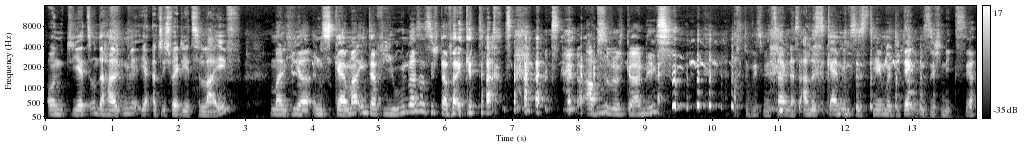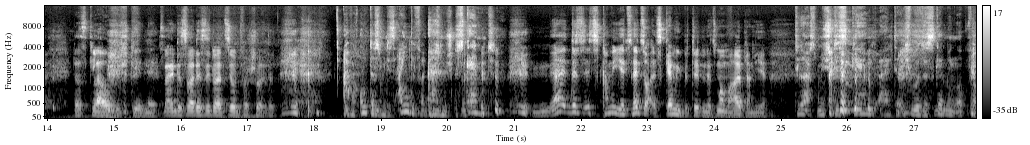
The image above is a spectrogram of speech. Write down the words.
Und jetzt unterhalten wir, ja, also ich werde jetzt live mal hier einen Scammer interviewen, was er sich dabei gedacht hat. Absolut gar nichts. Du willst mir jetzt sagen, dass alle Scamming-Systeme, die denken sich nichts, ja? Das glaube ich dir nicht. Nein, das war der Situation verschuldet. Aber gut, dass mir das eingefallen ist, du hast mich gescammt. Ja, das ist, kann man jetzt nicht so als Scamming betiteln. Jetzt machen wir halblang hier. Du hast mich gescammt, Alter. Ich wurde Scamming-Opfer.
